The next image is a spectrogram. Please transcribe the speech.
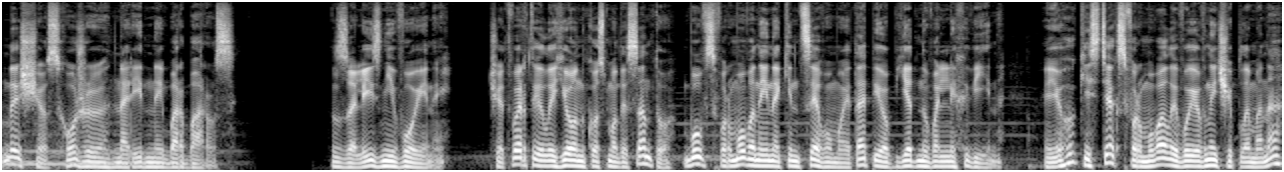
дещо схожою на рідний Барбарос. Залізні воїни. Четвертий легіон космодесанту був сформований на кінцевому етапі об'єднувальних війн. Його кістяк сформували войовничі племена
